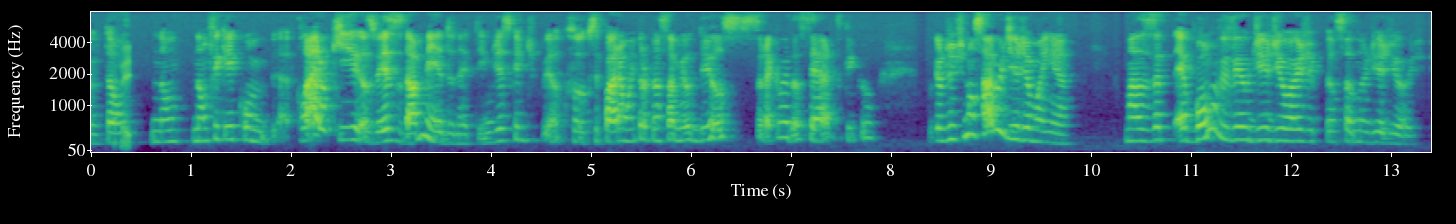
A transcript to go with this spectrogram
Então, não, não fiquei com. Claro que às vezes dá medo, né? Tem dias que a gente se para muito pra pensar: meu Deus, será que vai dar certo? Que que eu... Porque a gente não sabe o dia de amanhã. Mas é, é bom viver o dia de hoje pensando no dia de hoje.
